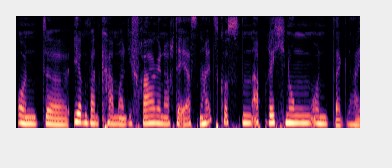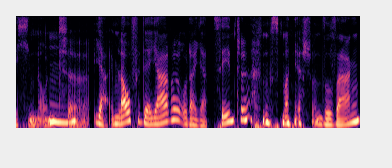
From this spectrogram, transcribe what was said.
Und äh, irgendwann kam mal die Frage nach der ersten Heizkostenabrechnung und dergleichen. Und mhm. äh, ja, im Laufe der Jahre oder Jahrzehnte, muss man ja schon so sagen,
